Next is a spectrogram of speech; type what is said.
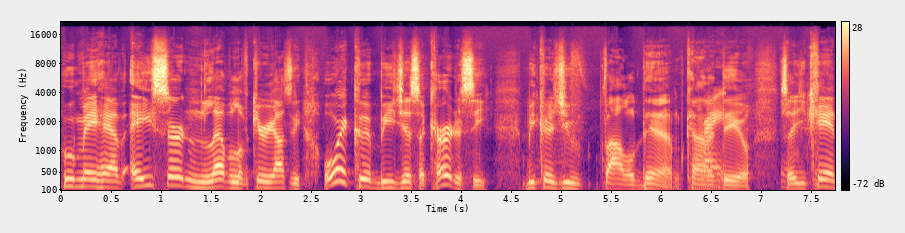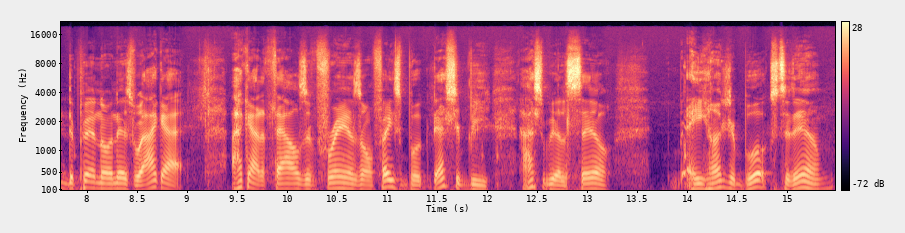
who may have a certain level of curiosity, or it could be just a courtesy because you followed them, kind of deal. So you can't depend on this. Well, I got, I got a thousand friends on Facebook. That should be, I should be able to sell eight hundred books to them.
